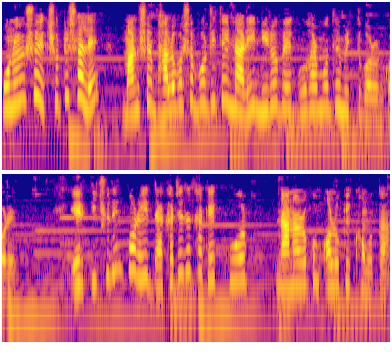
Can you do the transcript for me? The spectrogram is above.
পনেরোশো একষট্টি সালে মানুষের ভালোবাসা বর্জিত নারী নীরবে গুহার মধ্যে মৃত্যুবরণ করে। এর কিছুদিন পরেই দেখা যেতে থাকে কুয়োর নানা রকম অলৌকিক ক্ষমতা।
